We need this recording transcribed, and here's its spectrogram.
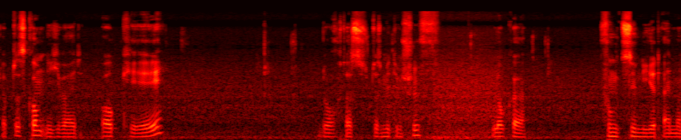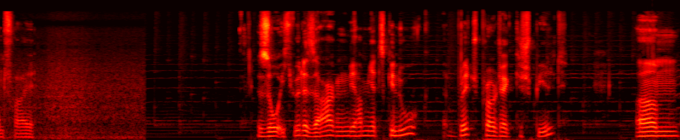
Ich glaube, das kommt nicht weit. Okay. Doch, das, das mit dem Schiff locker funktioniert einwandfrei. So, ich würde sagen, wir haben jetzt genug Bridge Project gespielt. Ähm,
